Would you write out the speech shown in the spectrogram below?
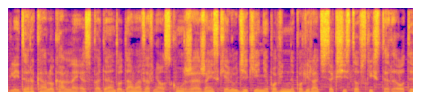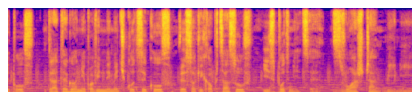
Liderka lokalnej SPD dodała we wniosku, że żeńskie ludziki nie powinny powielać seksistowskich stereotypów, dlatego nie powinny mieć kucyków, wysokich obcasów i spódnicy, zwłaszcza mini.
